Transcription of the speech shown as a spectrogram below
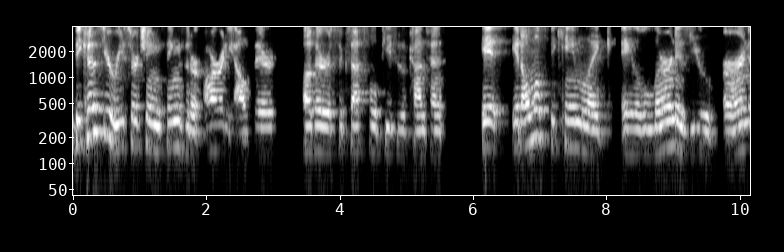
because you're researching things that are already out there, other successful pieces of content, it it almost became like a learn as you earn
